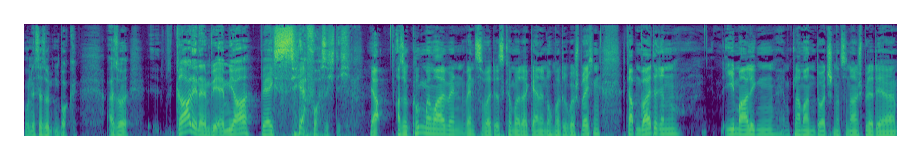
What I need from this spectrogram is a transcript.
und ist der Sündenbock. Also gerade in einem WM-Jahr wäre ich sehr vorsichtig. Ja, also gucken wir mal, wenn es soweit ist, können wir da gerne nochmal drüber sprechen. Es gab einen weiteren ehemaligen, in Klammern, deutschen Nationalspieler, der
